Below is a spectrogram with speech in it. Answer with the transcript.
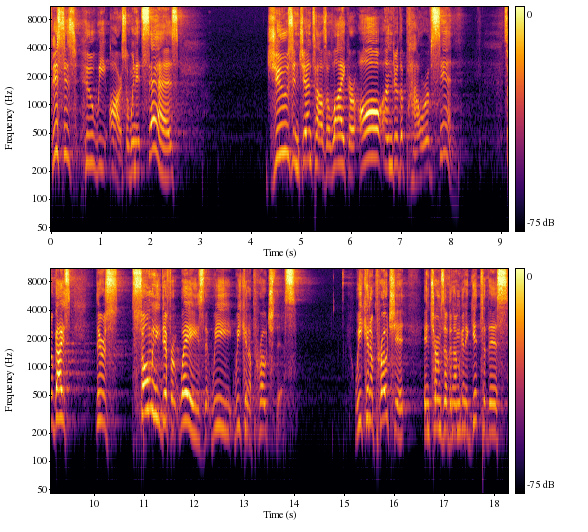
This is who we are. So when it says Jews and Gentiles alike are all under the power of sin. So, guys, there's so many different ways that we, we can approach this. We can approach it in terms of, and I'm to get to this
